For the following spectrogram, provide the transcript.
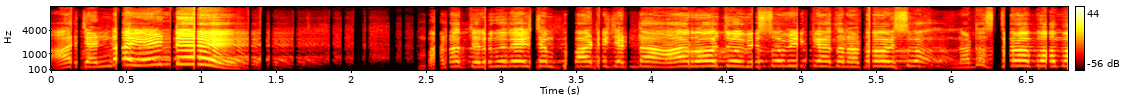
ఆ జెండా ఏంటి? మన తెలుగుదేశం పార్టీ జెండా ఆ రోజు విశ్వవిఖ్యాత నట విశ్వ నట సార్వభౌమ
